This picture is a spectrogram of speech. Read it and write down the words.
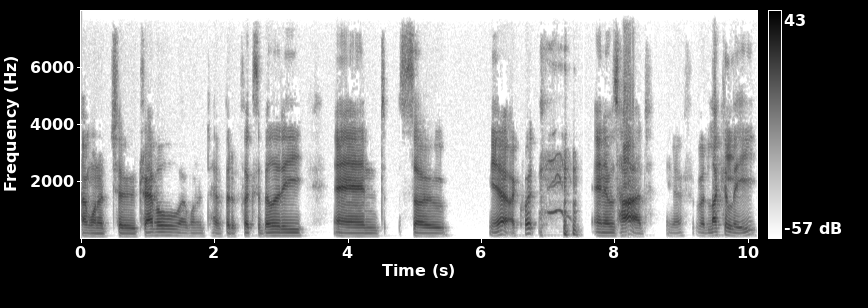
I wanted to travel. I wanted to have a bit of flexibility, and so yeah, I quit, and it was hard, you know. But luckily,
